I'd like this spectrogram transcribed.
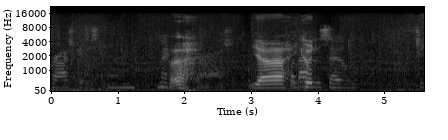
Crash gets. No, Crash. Yeah, But he could. be so cheap,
